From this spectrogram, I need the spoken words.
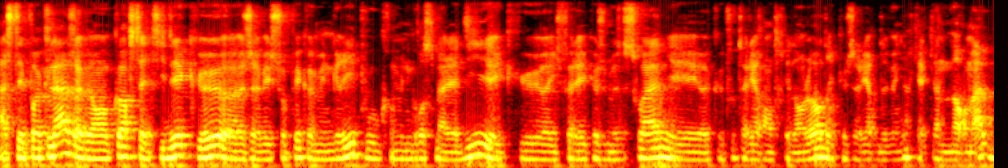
à cette époque-là, j'avais encore cette idée que euh, j'avais chopé comme une grippe ou comme une grosse maladie et qu'il euh, fallait que je me soigne et euh, que tout allait rentrer dans l'ordre et que j'allais redevenir quelqu'un de normal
